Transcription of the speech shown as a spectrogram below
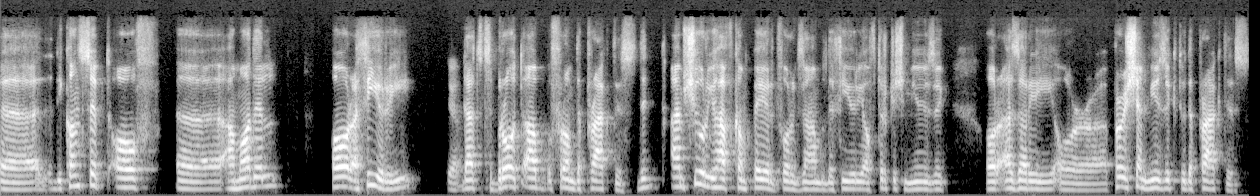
uh, the concept of uh, a model or a theory yeah. that's brought up from the practice. Did, I'm sure you have compared, for example, the theory of Turkish music or Azeri or uh, Persian music to the practice.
